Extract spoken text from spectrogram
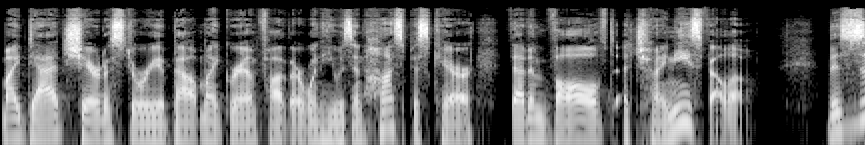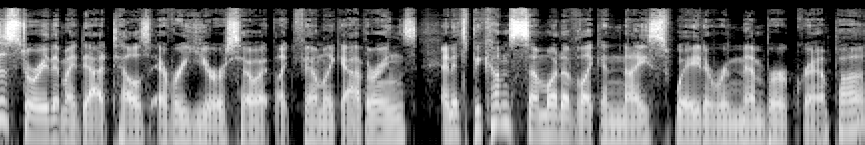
my dad shared a story about my grandfather when he was in hospice care that involved a Chinese fellow. This is a story that my dad tells every year or so at like family gatherings, and it's become somewhat of like a nice way to remember grandpa,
